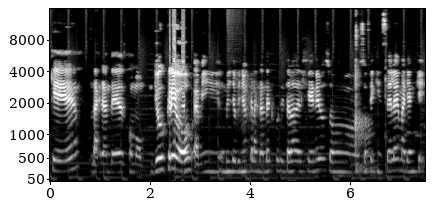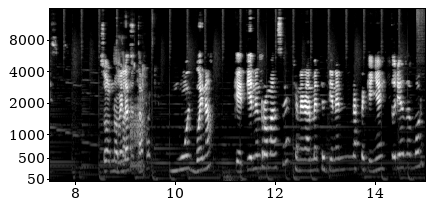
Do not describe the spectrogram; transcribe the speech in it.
Que las grandes, como yo creo, a mi humilde opinión, que las grandes expositoras del género son Sophie Kinsella y Marianne Case. Son novelas muy buenas que tienen romance, generalmente tienen unas pequeñas historias de amor,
